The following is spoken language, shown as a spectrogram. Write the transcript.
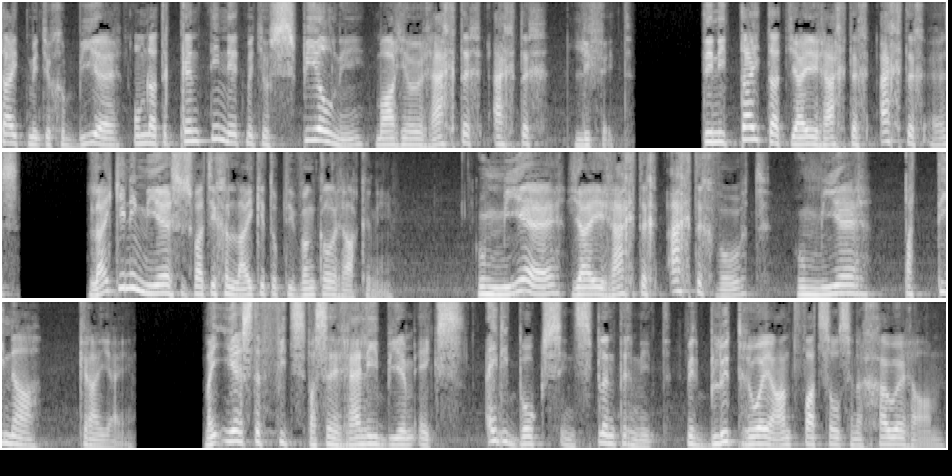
tyd met jou gebeur omdat 'n kind nie net met jou speel nie, maar jou regtig egtig liefhet. Teen die tyd dat jy regtig egtig is, lyk jy nie meer soos wat jy gelyk het op die winkelrakke nie. Hoe meer jy regtig egtig word, hoe meer patina kry jy. My eerste fiets was 'n Rally BMX uit die boks en splinternuut met bloedrooi handvatsels en 'n goue raam.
